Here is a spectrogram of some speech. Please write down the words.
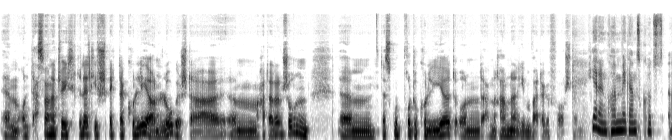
Ähm, und das war natürlich relativ spektakulär und logisch. Da ähm, hat er dann schon ähm, das gut protokolliert und andere haben dann eben weiter geforscht. Ja, dann kommen wir ganz kurz äh,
